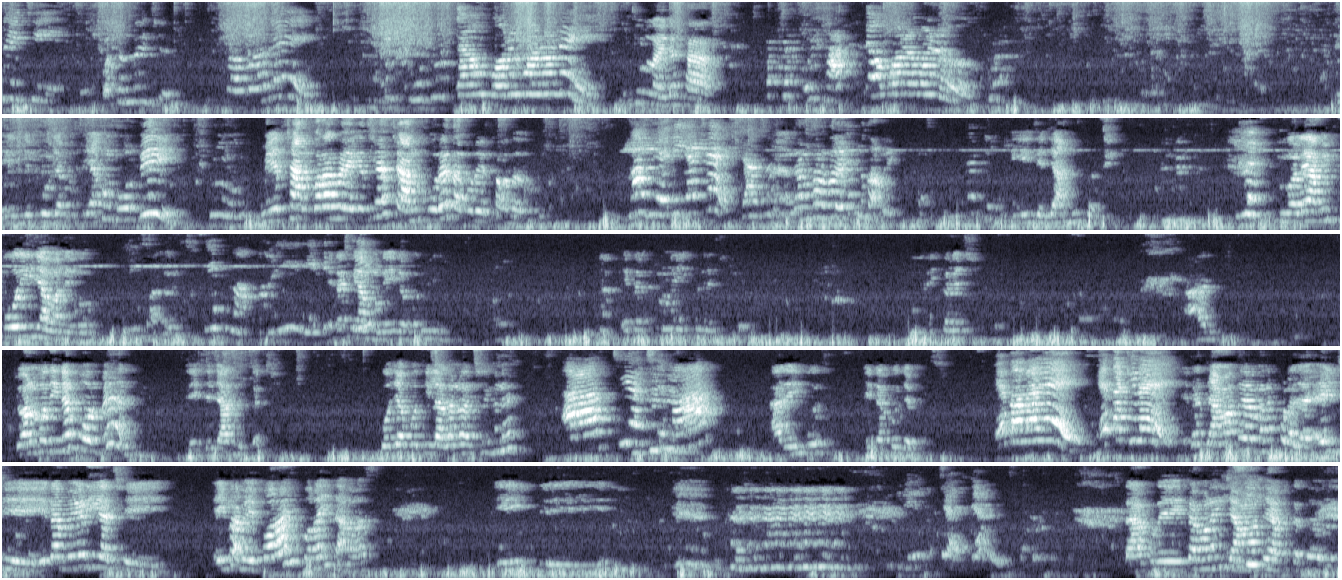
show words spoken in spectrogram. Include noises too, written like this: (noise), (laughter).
হয়েছে? পছন্দ হয়েছে পুতুল না এটা হাত ওই হাতটাও বড় বড় এই যে প্রজাপতি এখন করবি হুম মেয়ের চাল করা হয়ে গেছে চাল করে তারপরে খাওয়া দাওয়া করবি। মা রেডি আছে যাব দাও, দাও, দাও, একটু দাও, একটু দাও। এই যে জাদু করছে বলে আমি পরি জামা নেব। এই এটা কেমন এইরকম না, এটা মানে এইখানে ছিল। আর জন্মদিনে পড়বেন এই যে জাদুর কাছে প্রজাপতি লাগানো আছে এখানে। আর এই এটা প্রজাপতি এ বাবা রে এটা কি রে এটা জামাতে মানে খোলা যায় এই যে এটা বেড়ি আছে এইভাবে পড়াই পড়াই না এই তারপরে এটা মানে জামাতে আটকাতে হবে।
